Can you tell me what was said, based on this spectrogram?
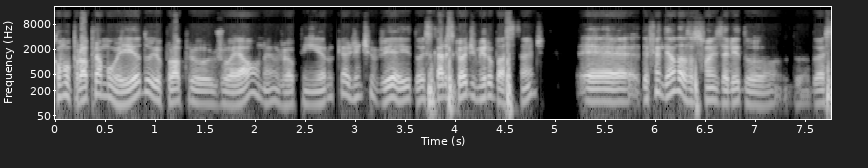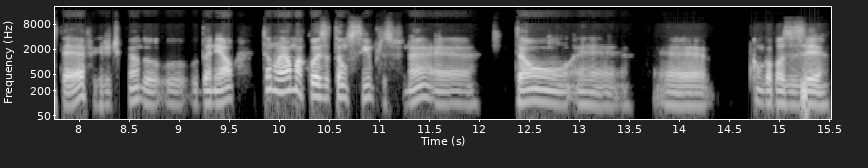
como o próprio Amoedo e o próprio Joel, né, o Joel Pinheiro, que a gente vê aí, dois caras que eu admiro bastante, é, defendendo as ações ali do, do, do STF, criticando o, o, Daniel. Então não é uma coisa tão simples, né? É, tão, é, é, como eu posso dizer,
